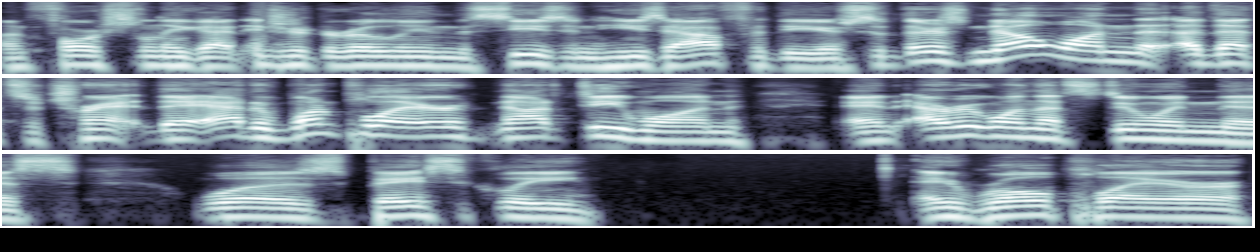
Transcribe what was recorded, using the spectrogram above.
unfortunately got injured early in the season. He's out for the year. So there's no one that's a trans. They added one player, not D1, and everyone that's doing this was basically a role player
